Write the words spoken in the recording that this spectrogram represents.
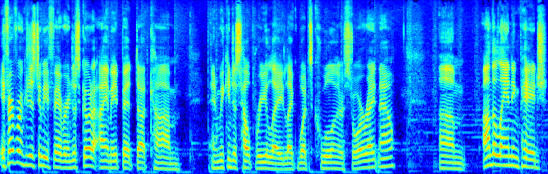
if everyone could just do me a favor and just go to iam8bit.com and we can just help relay like what's cool in their store right now. Um, on the landing page,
